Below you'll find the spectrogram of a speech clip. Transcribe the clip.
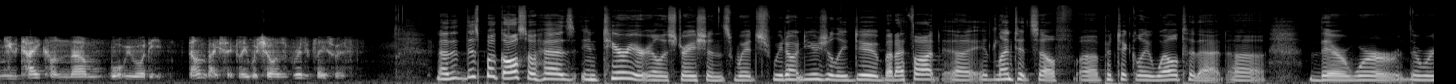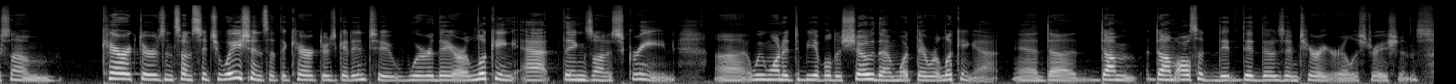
new take on um, what we already done, basically, which I was really pleased with. Now, th- this book also has interior illustrations, which we don't usually do, but I thought uh, it lent itself uh, particularly well to that. Uh, there were there were some characters and some situations that the characters get into where they are looking at things on a screen. Uh, we wanted to be able to show them what they were looking at, and uh, Dom Dom also did, did those interior illustrations,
